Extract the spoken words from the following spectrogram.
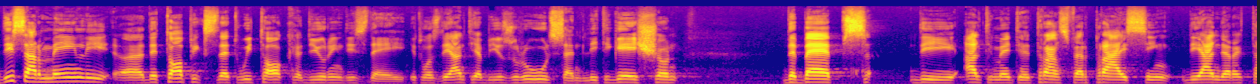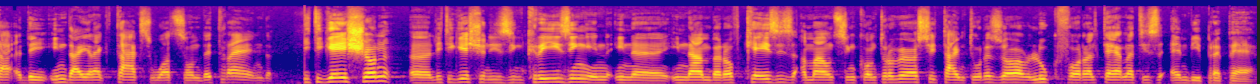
these are mainly uh, the topics that we talk during this day. It was the anti-abuse rules and litigation, the BEPS, the ultimate transfer pricing, the indirect, the indirect tax, what's on the trend. Litigation, uh, litigation is increasing in, in, uh, in number of cases, amounts in controversy, time to resolve, look for alternatives and be prepared.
